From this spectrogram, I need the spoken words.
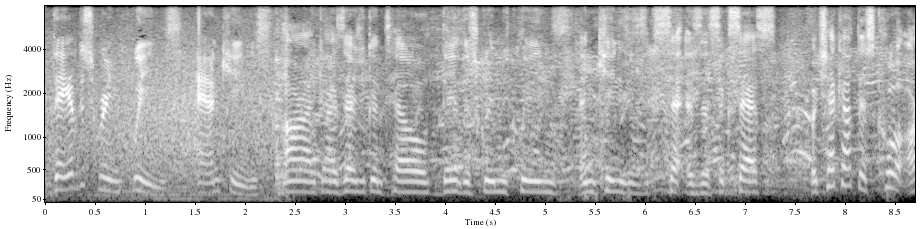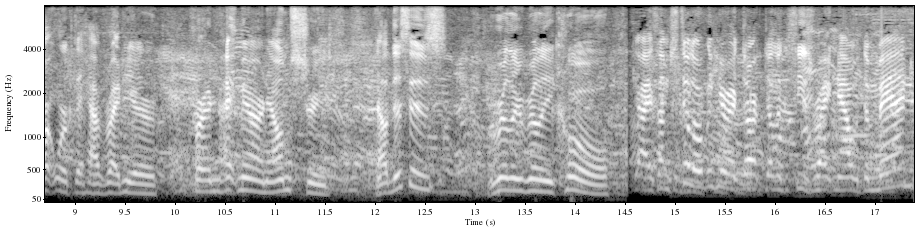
Day of the Scream Queens and Kings. All right, guys, as you can tell, Day of the Scream Queens and Kings is a success. But check out this cool artwork they have right here for A Nightmare on Elm Street. Now, this is really, really cool. Guys, I'm still over here at Dark Delicacies right now with the man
